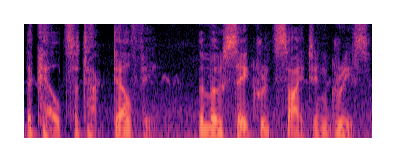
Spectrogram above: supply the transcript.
the Celts attacked Delphi, the most sacred site in Greece.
